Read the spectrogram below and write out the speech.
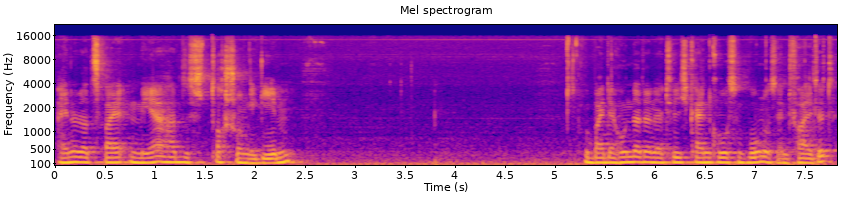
ein oder zwei mehr hat es doch schon gegeben. Wobei der 100er natürlich keinen großen Bonus entfaltet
